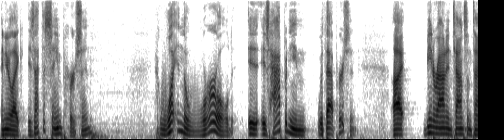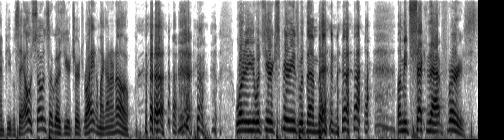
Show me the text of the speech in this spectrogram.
and you're like, is that the same person? What in the world is, is happening with that person? Uh, being around in town sometimes people say, oh, so and so goes to your church, right? And I'm like, I don't know. what are you, what's your experience with them, Ben? Let me check that first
